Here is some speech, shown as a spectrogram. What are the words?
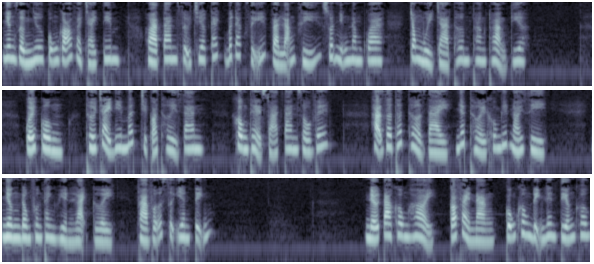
nhưng dường như cũng gõ vào trái tim, hòa tan sự chia cách bất đắc dĩ và lãng phí suốt những năm qua trong mùi trà thơm thoang thoảng kia. Cuối cùng, thứ chảy đi mất chỉ có thời gian, không thể xóa tan dấu vết. Hạ dơ thất thở dài, nhất thời không biết nói gì. Nhưng Đông Phương Thanh Huyền lại cười, phá vỡ sự yên tĩnh. Nếu ta không hỏi, có phải nàng cũng không định lên tiếng không?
